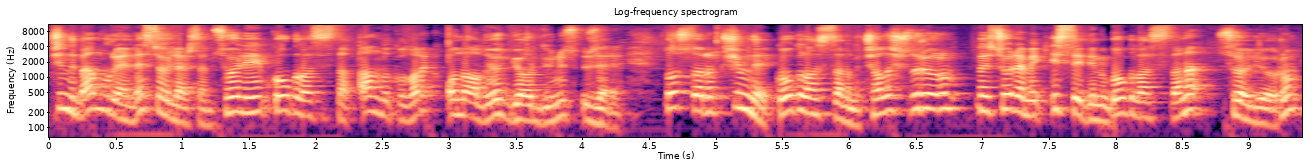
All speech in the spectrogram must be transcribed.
Şimdi ben buraya ne söylersem söyleyeyim Google asistan anlık olarak onu alıyor gördüğünüz üzere. Dostlarım şimdi Google asistanımı çalıştırıyorum ve söylemek istediğimi Google asistana söylüyorum.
